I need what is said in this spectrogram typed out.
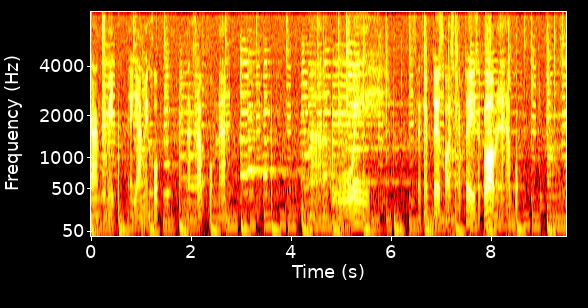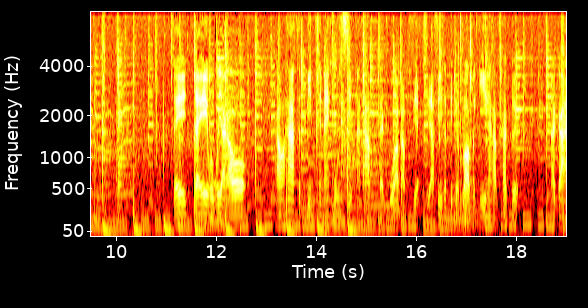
ยังหรือไม่ยังไม่ครบนะครับผมนะ แคปเตอร์ขอสแคปเตอร์อีกสักรอบหน่อยนะครับผมใจใจผมก็อยากเอาเอา5สปินใช่ไหมคูณ10นะครับแต่กลัวแบบเสียเสียฟรีสปินแบบรอบเมื่อกี้นะครับถ้าเกิดอาการ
